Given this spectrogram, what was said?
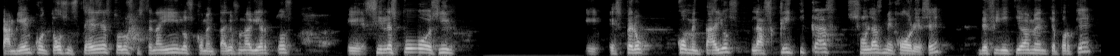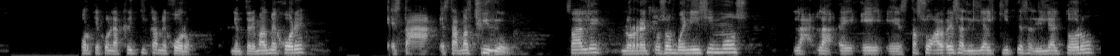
también con todos ustedes, todos los que estén ahí, los comentarios son abiertos. Eh, sí les puedo decir, eh, espero comentarios, las críticas son las mejores, ¿eh? Definitivamente. ¿Por qué? Porque con la crítica mejoro. Y entre más mejore, está, está más chido. ¿Sale? Los retos son buenísimos. La, la, eh, eh, está suave salirle al quite, salirle al toro.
